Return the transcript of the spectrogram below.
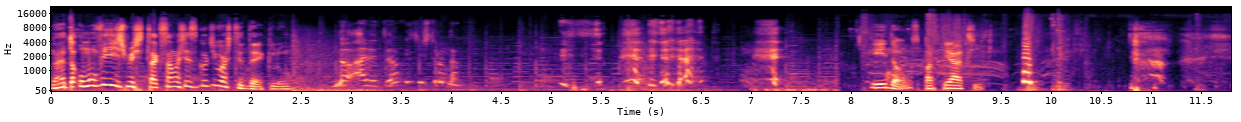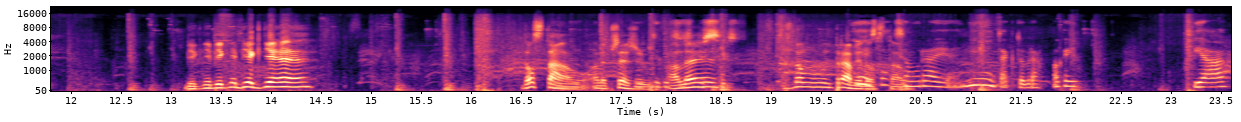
No ale to umówiliśmy się, tak sama się zgodziłaś, ty deklu. No ale to widzisz, trudno. Idą, spartiaci. Biegnie, biegnie, biegnie! Dostał, ale przeżył, ale znowu prawie Nie, tak, dostał. samuraje. Nie, tak, dobra, okej. Ja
